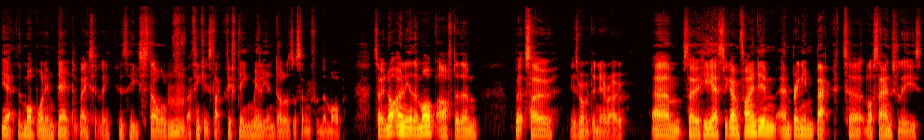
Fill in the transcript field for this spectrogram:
yeah, the mob want him dead basically because he stole. Hmm. I think it's like fifteen million dollars or something from the mob. So not only are the mob after them, but so is Robert De Niro. Um, so he has to go and find him and bring him back to Los Angeles,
